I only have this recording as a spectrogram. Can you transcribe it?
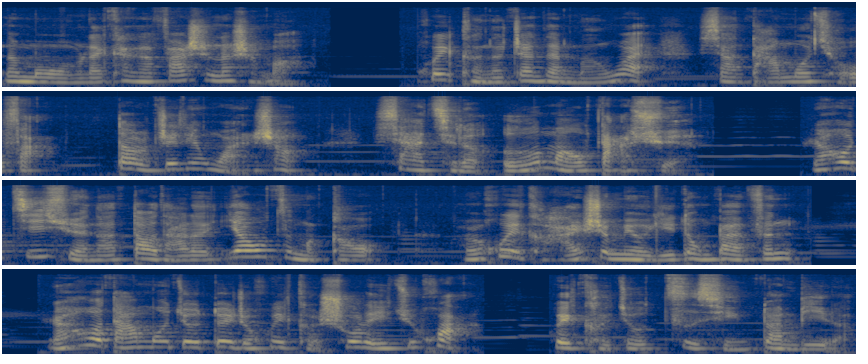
那么我们来看看发生了什么。慧可呢站在门外向达摩求法。到了这天晚上，下起了鹅毛大雪。然后积雪呢到达了腰这么高，而慧可还是没有移动半分。然后达摩就对着慧可说了一句话，慧可就自行断臂了。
